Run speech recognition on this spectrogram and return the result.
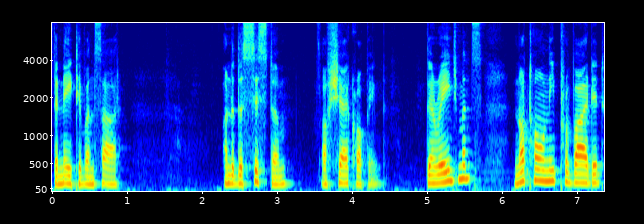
the native Ansar under the system of sharecropping. The arrangements not only provided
